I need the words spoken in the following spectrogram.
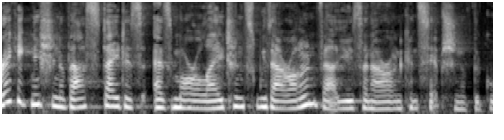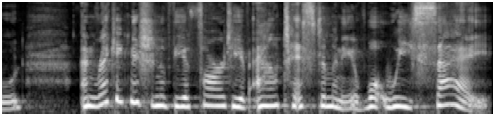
recognition of our status as moral agents with our own values and our own conception of the good, and recognition of the authority of our testimony, of what we say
